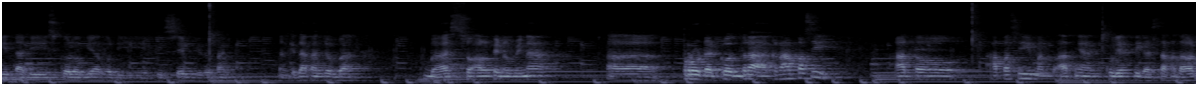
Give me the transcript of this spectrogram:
Kita di psikologi aku di FISIP gitu kan. Dan kita akan coba bahas soal fenomena eh, pro dan kontra. Kenapa sih atau apa sih manfaatnya kuliah tiga setengah tahun?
